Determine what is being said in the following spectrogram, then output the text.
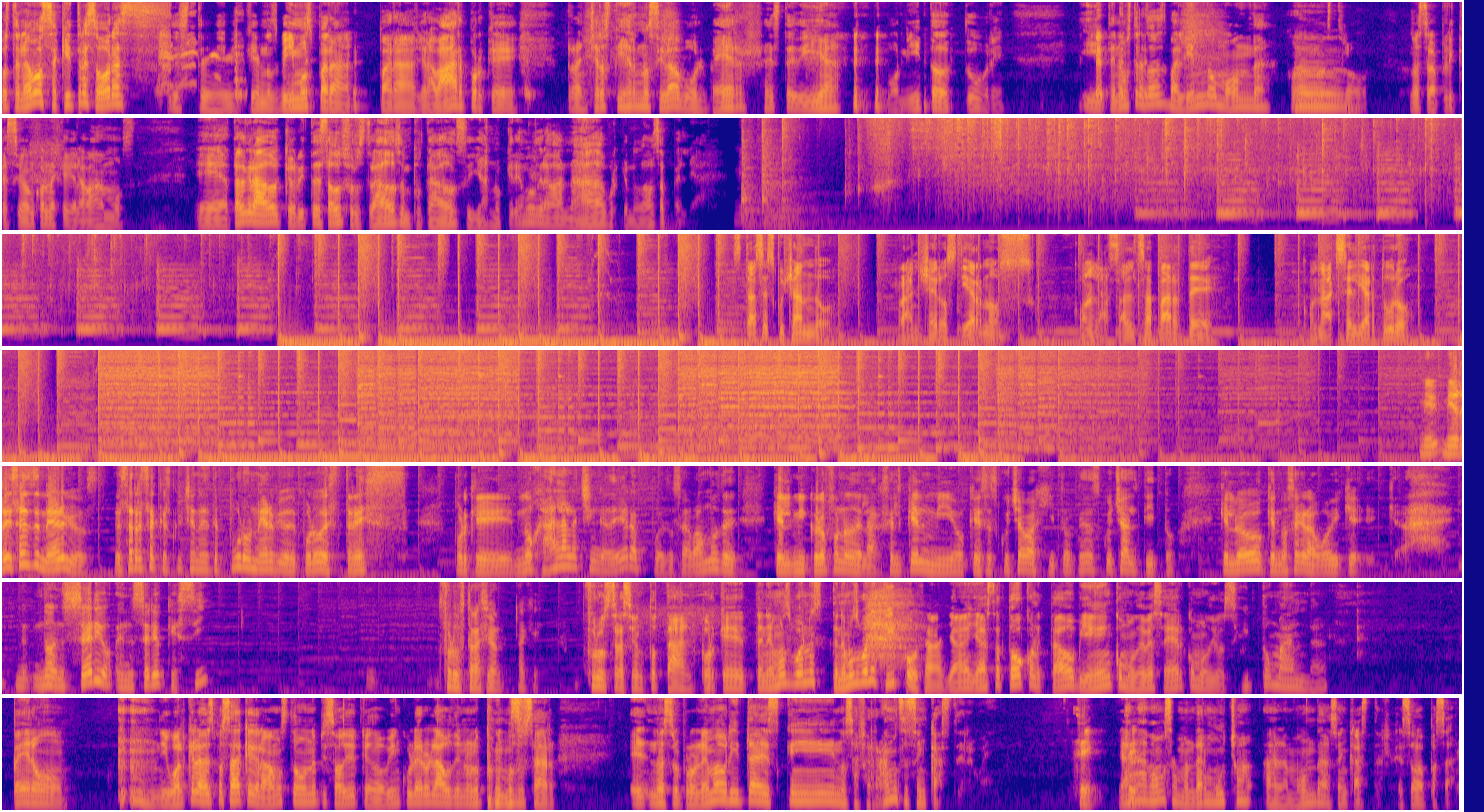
Pues tenemos aquí tres horas este, que nos vimos para, para grabar porque Rancheros Tiernos iba a volver este día bonito de octubre. Y tenemos tres horas valiendo monda con Oh. nuestro, nuestra aplicación con la que grabamos. Eh, a tal grado que ahorita estamos frustrados, emputados y ya no queremos grabar nada porque nos vamos a pelear. Estás escuchando Rancheros Tiernos con la salsa aparte con Axel y Arturo. Mi, mi risa es de nervios. Esa risa que escuchan es de puro nervio, de puro estrés. Porque no jala la chingadera, pues. O sea, vamos de que el micrófono del Axel, que el mío, que se escucha bajito, que se escucha altito, que luego que no se grabó y que. que- no, en serio, en serio que sí. Frustración aquí. Frustración total, porque tenemos buenos, tenemos buen equipo, o sea, ya, ya está todo conectado bien, como debe ser, como Diosito manda. Pero, igual que la vez pasada que grabamos todo un episodio y quedó bien culero el audio y no lo pudimos usar. eh, nuestro problema ahorita es que nos aferramos a Zencaster, güey. Sí. Ya sí. vamos a mandar mucho a, a la monda a Zencaster. Eso va a pasar.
